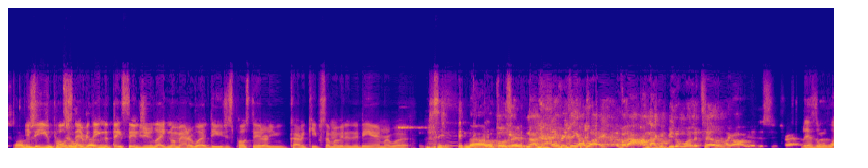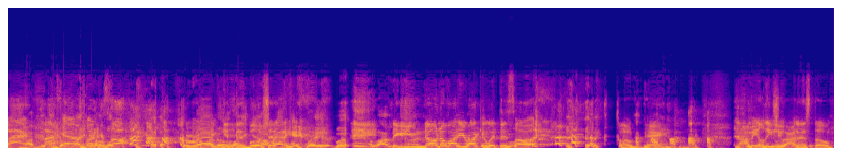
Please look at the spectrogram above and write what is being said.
So and do you post everything like that. that. they send you, like no matter what? Do you just post it, or you kind of keep some of it in the DM, or what? no, nah, I don't post every, not, not everything I like, but I, am not gonna be the one to tell them like, oh yeah, this shit trash. This is whack. Whack ass fucking song. right, get like this bullshit out of here. Play it, but a lot of nigga, you know nobody rocking with this song. okay. okay. I mean, at least you honest though.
